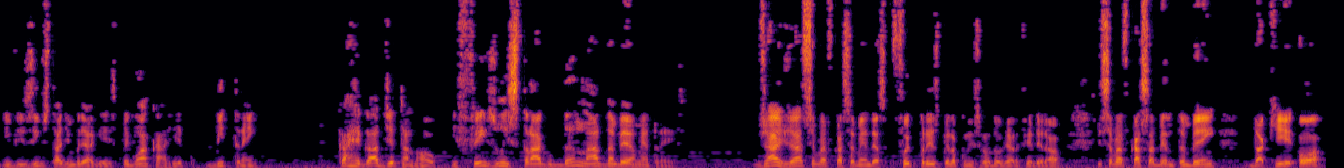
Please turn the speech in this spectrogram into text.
invisível estado de embriaguez, pegou uma carreta, bitrem, carregado de etanol e fez um estrago danado na BR-63. Já já você vai ficar sabendo dessa. Foi preso pela Polícia Rodoviária Federal. E você vai ficar sabendo também daqui. Ó,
